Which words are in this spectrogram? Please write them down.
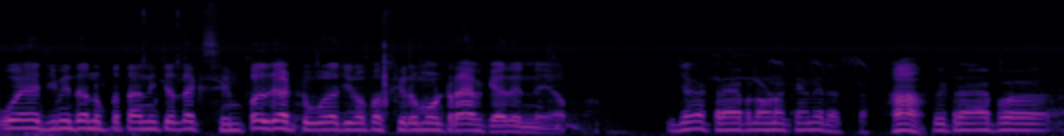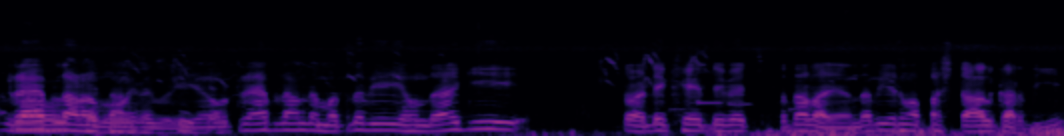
ਉਹ ਹੈ ਜਿਵੇਂ ਤੁਹਾਨੂੰ ਪਤਾ ਨਹੀਂ ਚੱਲਦਾ ਇੱਕ ਸਿੰਪਲ ਜਿਹਾ ਟੂਲ ਹੈ ਜਿਹਨੂੰ ਆਪਾਂ ਫਿਰੋਮੋਨ ਟ੍ਰੈਪ ਕਹਿ ਦਿੰਦੇ ਆ ਆਪਾਂ। ਜਿਹੜਾ ਟ੍ਰੈਪ ਲਾਉਣਾ ਕਹਿੰਦੇ ਰਸਤਾ ਹਾਂ। ਵੀ ਟ੍ਰੈਪ ਟ੍ਰੈਪ ਲਾਉਣਾ ਬਹੁਤ ਜ਼ਰੂਰੀ ਹੈ ਉਹ ਟ੍ਰੈਪ ਲਾਉਣ ਦਾ ਮਤਲਬ ਇਹ ਹੁੰਦਾ ਹੈ ਕਿ ਤੁਹਾਡੇ ਖੇਤ ਦੇ ਵਿੱਚ ਪਤਾ ਲੱਗ ਜਾਂਦਾ ਵੀ ਇਹਨੂੰ ਆਪਾਂ ਇੰਸਟਾਲ ਕਰ ਦਈਏ।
